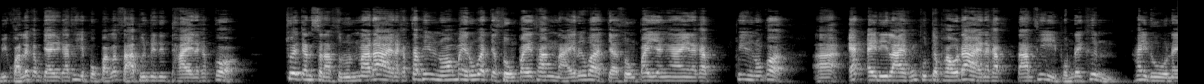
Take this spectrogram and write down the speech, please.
มีขวัญและกำลังใจในการที่จะปกปักรักษาพื้นแผ่นดินไทยนะครับ ก็ ช่วยกันสนับสนุนมาได้นะครับ ถ้าพี่น้องไม่รู้ว่าจะส่งไปทางไหนหรือว่าจะส่งไปยังไงนะครับ พี่น้องก็แอดไอดีไลน์ของคุณกะเพราได้นะครับ ตามที่ผมได้ขึ้นให้ดูใน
